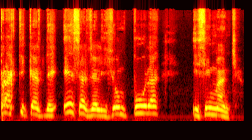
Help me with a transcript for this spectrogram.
prácticas de esa religión pura y sin mancha.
